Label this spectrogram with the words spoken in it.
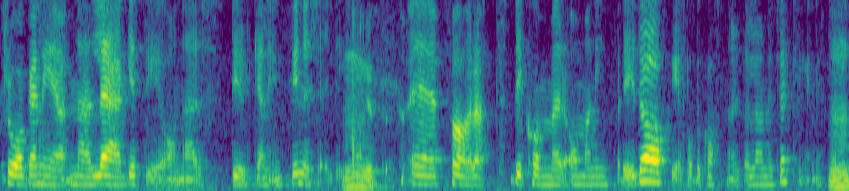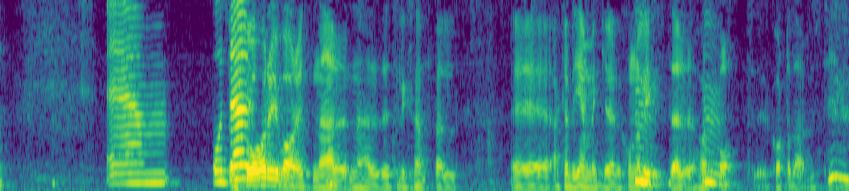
frågan är när läget är och när styrkan infinner sig. Liksom. Mm. Eh, för att det kommer, om man inför det idag, ske på bekostnad av löneutvecklingen istället. Mm. Ehm, och Och där... så har det ju varit när, när till exempel eh, akademiker eller journalister har Mm. fått kortad arbetstid.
